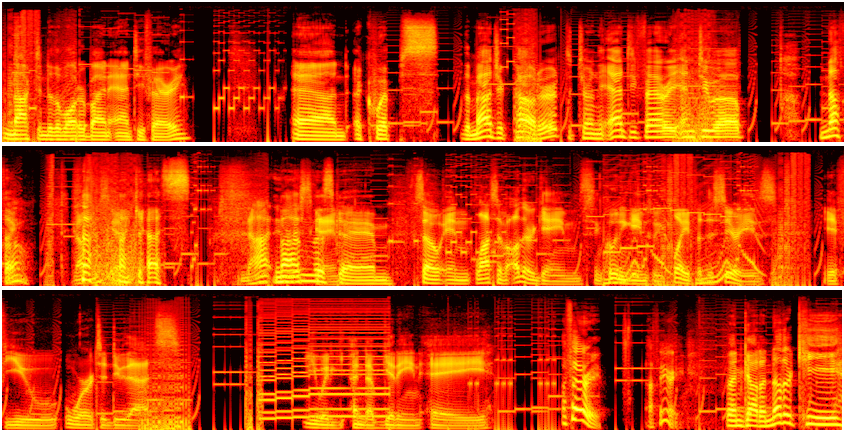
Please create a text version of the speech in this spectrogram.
knocked into the water by an anti-fairy and equips the magic powder to turn the anti-fairy into a nothing. Oh, not in this I guess. Not in, Not this, in this game. game. So in lots of other games, including games we played for the series, if you were to do that, you would end up getting a A fairy. a fairy. Ben got another key,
